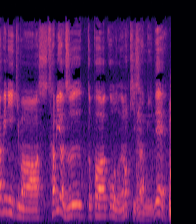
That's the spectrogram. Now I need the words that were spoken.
サビに行きます。サビはずっとパワーコードの刻みで。と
